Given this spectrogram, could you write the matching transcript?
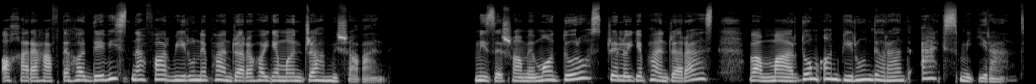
آخر هفته ها دویست نفر بیرون پنجره های من جمع می شوند. میز شام ما درست جلوی پنجره است و مردم آن بیرون دارند عکس می گیرند.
